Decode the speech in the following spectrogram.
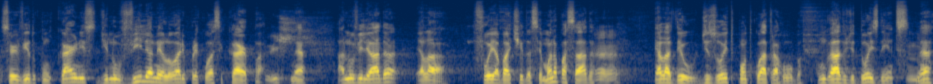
servido com carnes de novilha Nelore precoce carpa. Né? A novilhada, ela foi abatida semana passada. Ela deu 18,4 arroba, um gado de dois dentes, né?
